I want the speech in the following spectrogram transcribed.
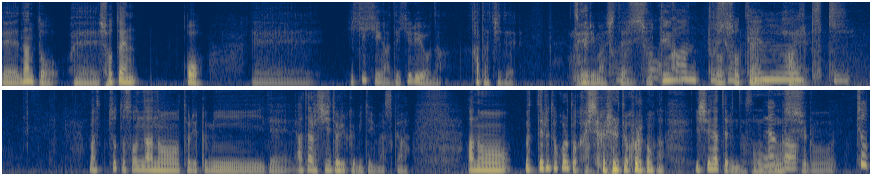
えーなんと、えー書店を、えー行き来ができるような形で作りまして。図書書店館と書店はいまあ、ちょっとそんなあの取り組みで新しい取り組みといいますかあの売ってるところと貸してくれるところが一緒になってるんです。なんか面白ちょっ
